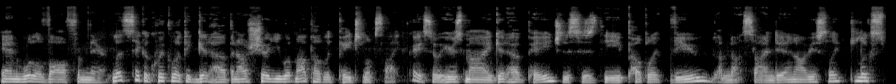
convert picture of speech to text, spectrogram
and we'll evolve from there. Let's take a quick look at GitHub, and I'll show you what my public page looks like. Okay, so here's my GitHub page. This is the public view. I'm not signed in, obviously. It looks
